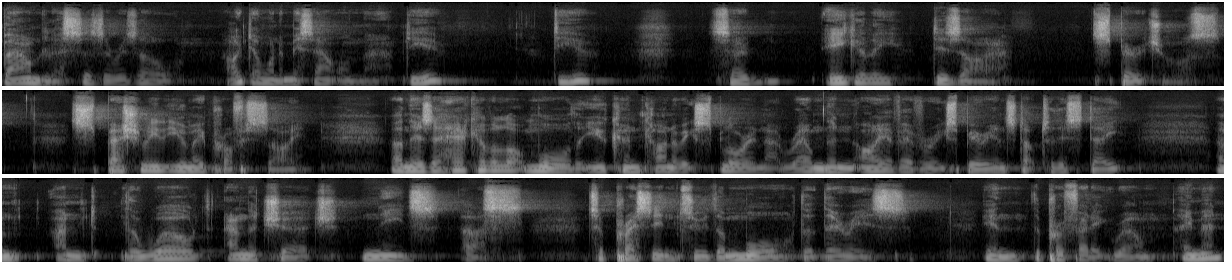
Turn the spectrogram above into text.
boundless as a result. I don't want to miss out on that. Do you? Do you? So eagerly desire spirituals, especially that you may prophesy. And there's a heck of a lot more that you can kind of explore in that realm than I have ever experienced up to this date. And, and the world and the church needs us to press into the more that there is in the prophetic realm. Amen.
